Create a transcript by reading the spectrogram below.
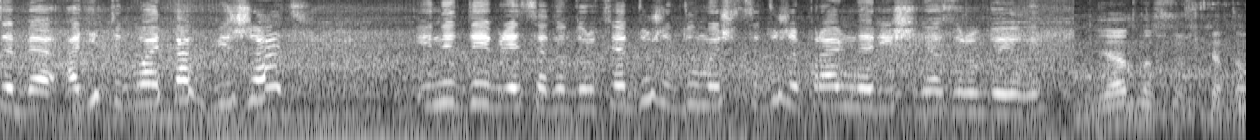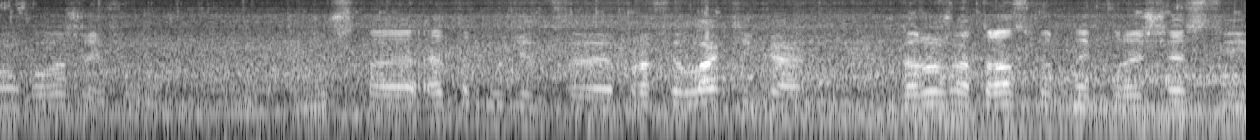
себе, а діти бувають так біжать і не дивляться на дорогу. Я дуже думаю, що це дуже правильне рішення зробили. Я отношусь к этому положительно, потому что это будет э, профилактика дорожно-транспортных происшествий,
